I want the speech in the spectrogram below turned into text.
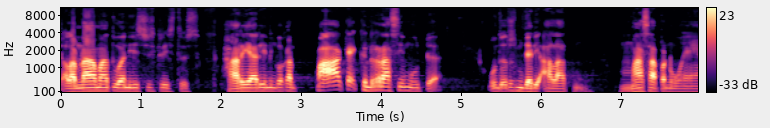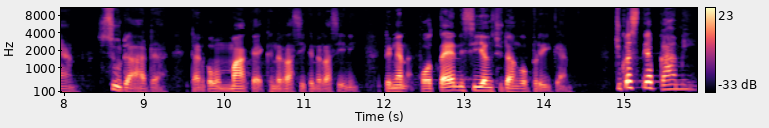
Dalam nama Tuhan Yesus Kristus, hari-hari ini kau akan pakai generasi muda untuk terus menjadi alatmu. Masa penuaian sudah ada dan kau memakai generasi-generasi ini dengan potensi yang sudah engkau berikan. Juga setiap kami,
